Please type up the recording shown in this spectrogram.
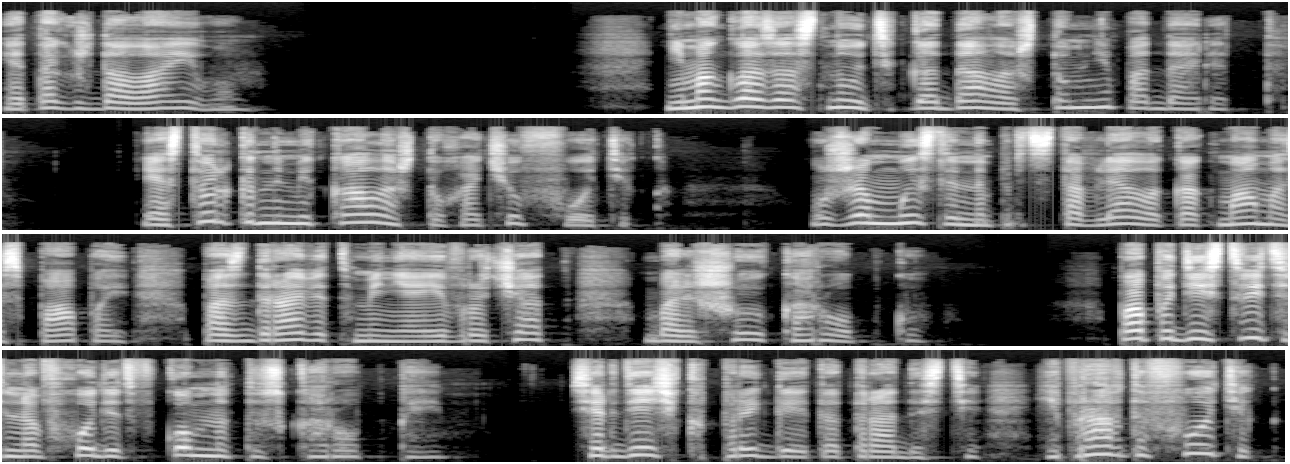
Я так ждала его. Не могла заснуть, гадала, что мне подарят. Я столько намекала, что хочу фотик. Уже мысленно представляла, как мама с папой поздравят меня и вручат большую коробку. Папа действительно входит в комнату с коробкой. Сердечко прыгает от радости. И правда фотик?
